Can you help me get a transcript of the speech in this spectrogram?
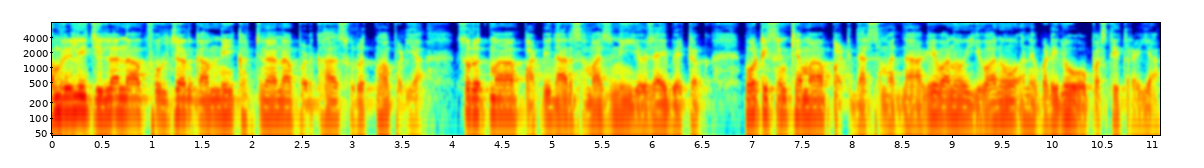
અમરેલી જિલ્લાના ફુલઝર ગામની ઘટનાના પડઘા સુરતમાં પડ્યા. સુરતમાં પાટીદાર સમાજની યોજાઈ બેઠક. મોટી સંખ્યામાં પાટીદાર સમાજના આગેવાનો, યુવાનો અને વડીલો ઉપસ્થિત રહ્યા.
